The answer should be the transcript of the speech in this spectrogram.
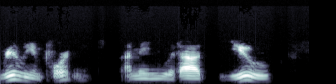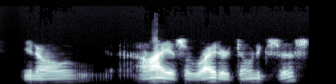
really important. I mean, without you, you know, I as a writer don't exist.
